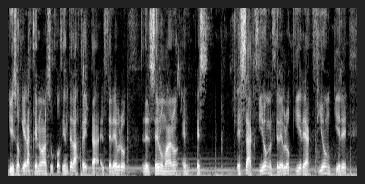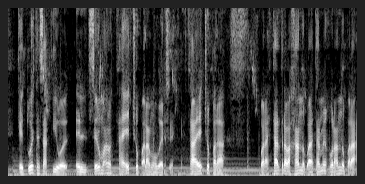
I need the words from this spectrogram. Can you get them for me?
Y eso quieras que no, al subconsciente le afecta. El cerebro del ser humano es esa acción, el cerebro quiere acción, quiere que tú estés activo. El, ser humano está hecho para moverse, está hecho para, para estar trabajando, para estar mejorando, para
